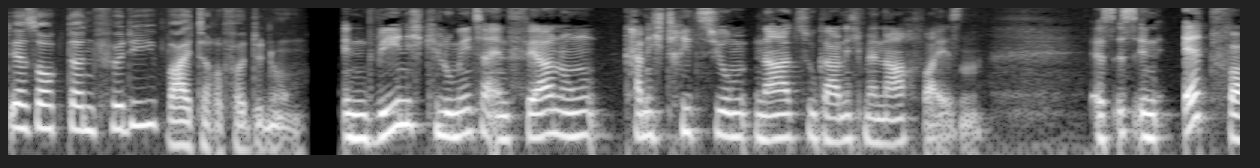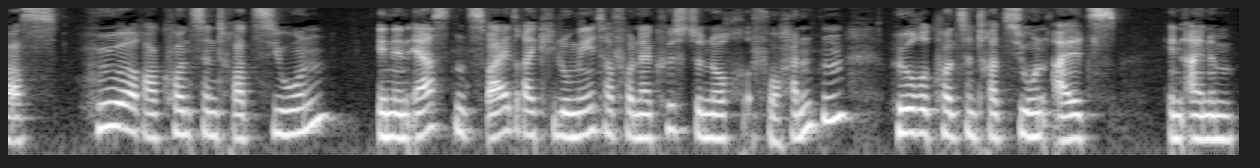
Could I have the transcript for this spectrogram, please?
Der sorgt dann für die weitere Verdünnung. In wenig Kilometer Entfernung kann ich Tritium nahezu gar nicht mehr nachweisen. Es ist in etwas höherer Konzentration in den ersten zwei, drei Kilometer von der Küste noch vorhanden, höhere Konzentration als in einem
